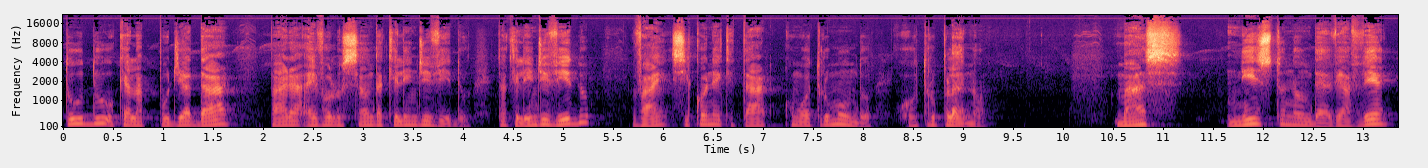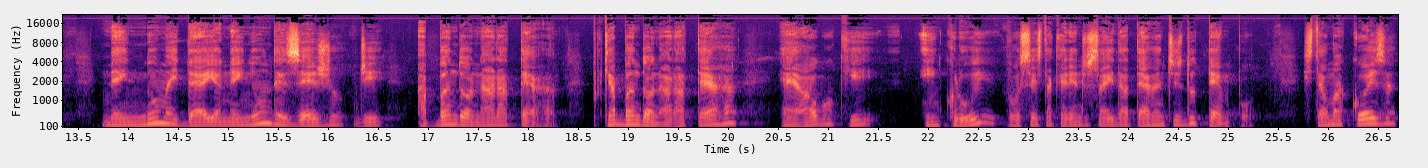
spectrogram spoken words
tudo o que ela podia dar para a evolução daquele indivíduo. Então, aquele indivíduo vai se conectar com outro mundo, outro plano. Mas nisto não deve haver nenhuma ideia, nenhum desejo de abandonar a Terra. Porque abandonar a Terra é algo que inclui você está querendo sair da Terra antes do tempo. Isto é uma coisa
